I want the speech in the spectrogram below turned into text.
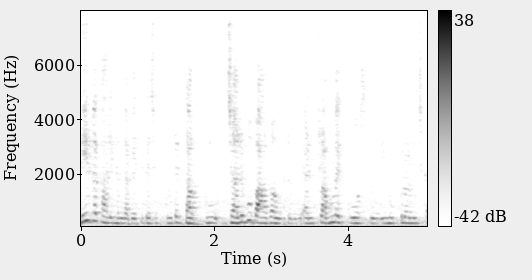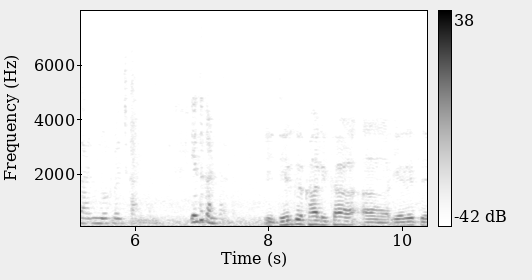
దీర్ఘకాలికంగా బేసిక్గా చెప్పుకుంటే దగ్గు జలుబు బాగా ఉంటుంది. అండ్ ఫ్లమ్ ఎక్కువ వస్తుంది. ముక్కులో నుంచి కానీ నోట్లో నుంచి కానీ. ఎందుకంటారు? ఈ దీర్ఘకాలిక ఏదైతే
